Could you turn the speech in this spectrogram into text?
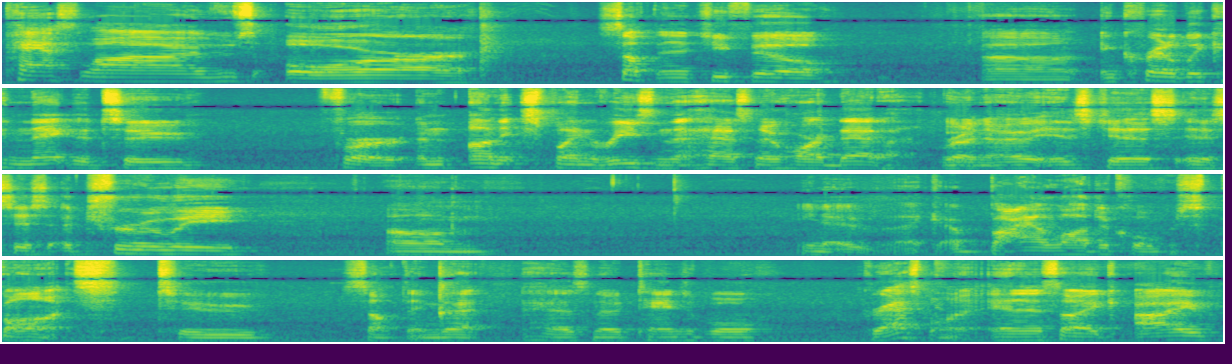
past lives or something that you feel uh, incredibly connected to for an unexplained reason that has no hard data. Right. You know, it's just it's just a truly, um, you know, like a biological response to something that has no tangible grasp on it. And it's like I,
